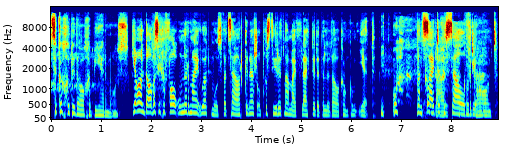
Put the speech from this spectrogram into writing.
Sulke goede daar gebeur mos. Ja, en daar was die geval onder my ook mos wat sy haar kinders opgestuur het na my flat toe dat hulle daar kan kom eet. Want sy het gesel vir die aand.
